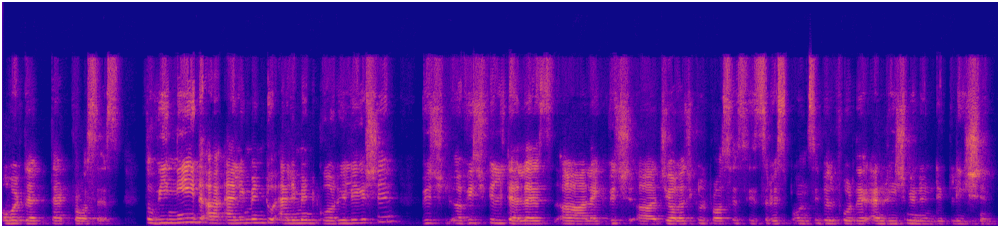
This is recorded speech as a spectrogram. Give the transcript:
over that, that process. So we need element to element correlation, which, uh, which will tell us uh, like which geological process is responsible for the enrichment and depletion.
